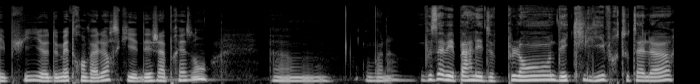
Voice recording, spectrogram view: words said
et puis de mettre en valeur ce qui est déjà présent. Voilà. Vous avez parlé de plan, d'équilibre tout à l'heure.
